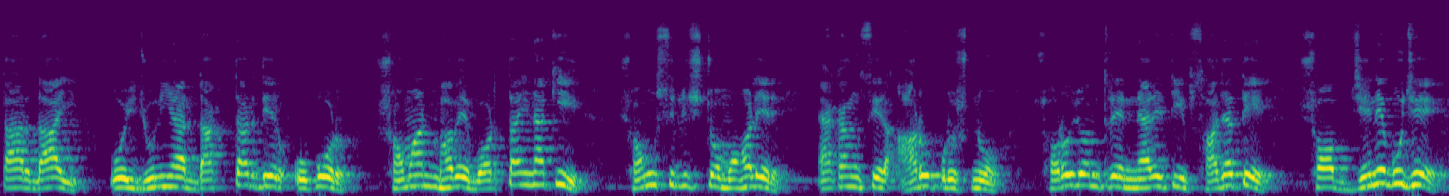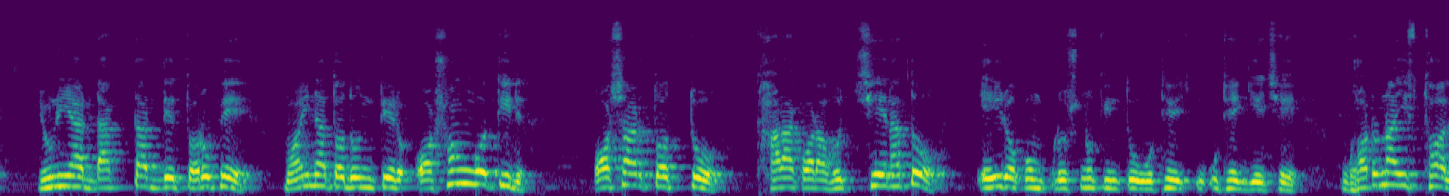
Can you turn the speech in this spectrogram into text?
তার দায় ওই জুনিয়র ডাক্তারদের ওপর সমানভাবে বর্তায় নাকি? সংশ্লিষ্ট মহলের একাংশের আরও প্রশ্ন। ষড়যন্ত্রের ন্যারেটিভ সাজাতে সব জেনে বুঝে জুনিয়র ডাক্তারদের তরফে ময়না তদন্তের অসঙ্গতির অসার তত্ত্ব খাড়া করা হচ্ছে না তো? এই রকম প্রশ্ন কিন্তু উঠে উঠে গিয়েছে। ঘটনাস্থল,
